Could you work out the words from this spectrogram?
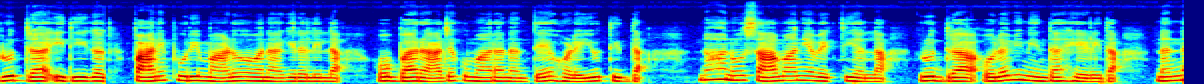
ರುದ್ರ ಇದೀಗ ಪಾನಿಪುರಿ ಮಾಡುವವನಾಗಿರಲಿಲ್ಲ. ಒಬ್ಬ ರಾಜಕುಮಾರನಂತೆ ಹೊಳೆಯುತ್ತಿದ್ದ. ನಾನು ಸಾಮಾನ್ಯ ವ್ಯಕ್ತಿಯಲ್ಲ, ರುದ್ರ ಒಲವಿನಿಂದ ಹೇಳಿದ. ನನ್ನ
